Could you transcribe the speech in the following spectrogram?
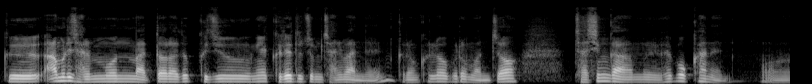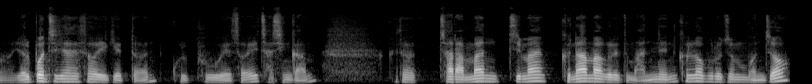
그 아무리 잘못 맞더라도 그 중에 그래도 좀 잘 맞는 그런 클럽으로 먼저 자신감을 회복하는 어, 열 번째 에서 얘기했던 골프에서의 자신감. 그래서 잘 안 맞지만 그나마 그래도 맞는 클럽으로 좀 먼저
